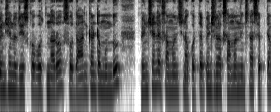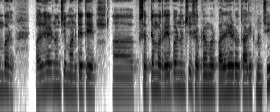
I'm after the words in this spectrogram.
పెన్షన్లు తీసుకోబోతున్నారో సో దానికంటే ముందు పెన్షన్లకు సంబంధించిన కొత్త పెన్షన్లకు సంబంధించిన సెప్టెంబర్ పదిహేడు నుంచి మనకైతే సెప్టెంబర్ రేపటి నుంచి సెప్టెంబర్ పదిహేడో తారీఖు నుంచి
